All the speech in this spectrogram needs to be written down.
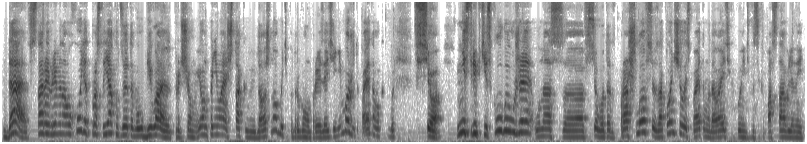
Да, в старые времена уходят, просто Якудзу этого убивают, причем, и он понимает, что так и должно быть, и по-другому произойти не может, и поэтому как бы все. Не стриптиз-клубы уже, у нас все вот это прошло, все закончилось, поэтому давайте какой-нибудь высокопоставленный,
